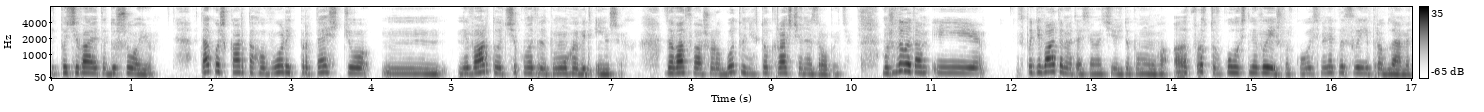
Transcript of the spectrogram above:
відпочиваєте душою. Також карта говорить про те, що не варто очікувати допомоги від інших. За вас вашу роботу ніхто краще не зробить. Можливо, там і сподіватиметеся на чиюсь допомогу, але просто в когось не вийшло, в когось виникли свої проблеми,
